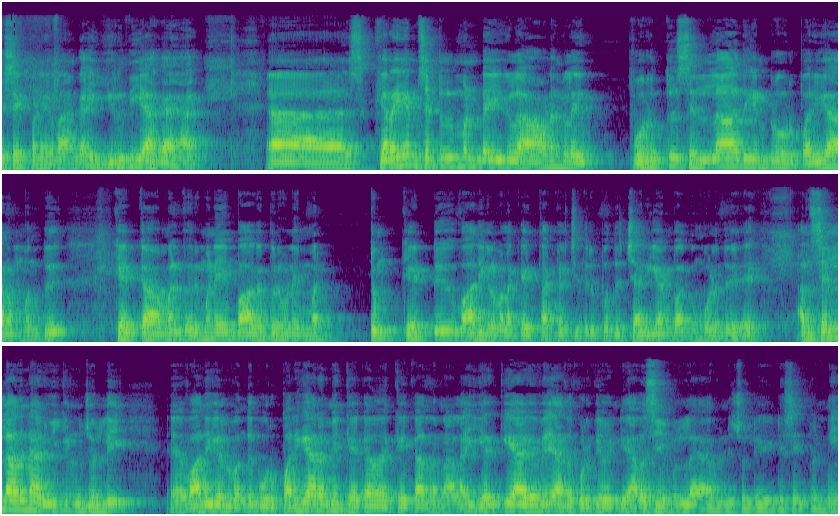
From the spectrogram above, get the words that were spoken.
டிசைட் பண்ணிடுறாங்க. இறுதியாக கிரயம் செட்டில்மெண்டைகள் ஆவணங்களை பொறுத்து செல்லாது என்று ஒரு பரிகாரம் வந்து கேட்காமல் வெறுமனே பாகப்பிரிவினை மட்டும் கேட்டு வாதிகள் வழக்கை தாக்கல் செய்திருப்பது சரியான்னு பார்க்கும் பொழுது அது செல்லாதுன்னு அறிவிக்கணும்னு சொல்லி வாதிகள் வந்து ஒரு பரிகாரமே கேட்காத கேட்காதனால இயற்கையாகவே அதை கொடுக்க வேண்டிய அவசியம் இல்லை அப்படின்னு சொல்லி டிசைட் பண்ணி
